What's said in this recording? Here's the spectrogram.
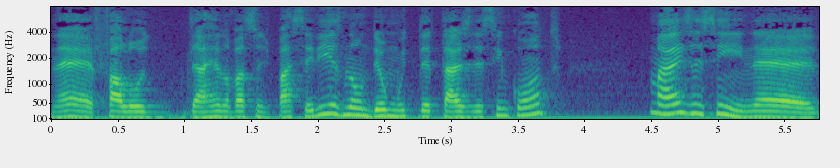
né? falou da renovação de parcerias, não deu muitos detalhes desse encontro, mas assim, né,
